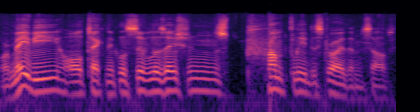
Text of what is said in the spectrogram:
Or maybe all technical civilizations promptly destroy themselves.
